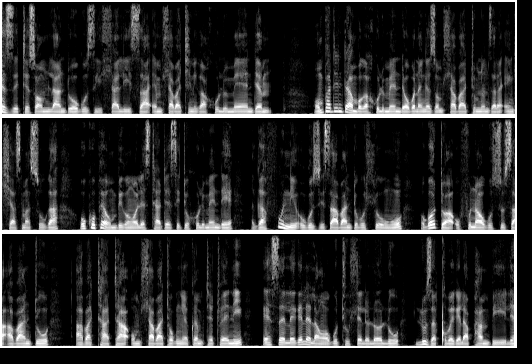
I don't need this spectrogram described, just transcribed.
ezetheswa umlando wokuzihlalisa emhlabathini kahulumende. Umphathintambo kahulumende obona ngezomhlabathi umnumzana anxious masuka ukhuphe umbiko ngolwesithathu esithi uhulumende kafuni ukuzwisa abantu ubuhlungu kodwa ufuna ukususa abantu abathatha umhlabathi okungekho emthethweni eselekelela ngokuthi uhlelo lolu luzaqhubekela phambili.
